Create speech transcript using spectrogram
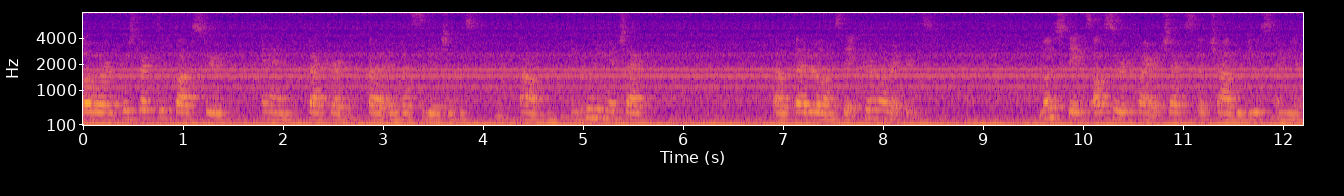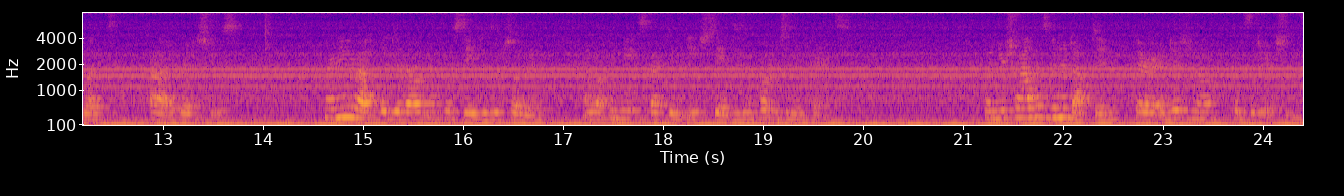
or prospective foster and background uh, investigations, um, including a check of federal and state criminal records. Most states also require checks of child abuse and neglect uh, registries. Learning about the developmental stages of children and what can be expected in each stage is important to new parents. When your child has been adopted, there are additional considerations.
